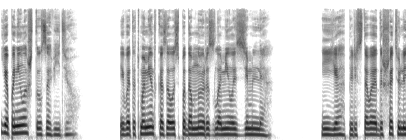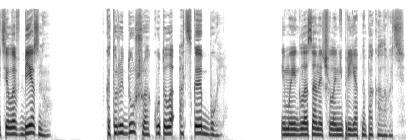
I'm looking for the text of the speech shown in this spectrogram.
Я поняла, что за видео. И в этот момент, казалось, подо мной разломилась земля. И я, переставая дышать, улетела в бездну, в которой душу окутала адская боль. И мои глаза начала неприятно покалывать.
